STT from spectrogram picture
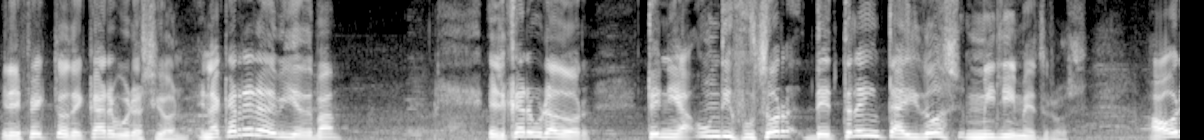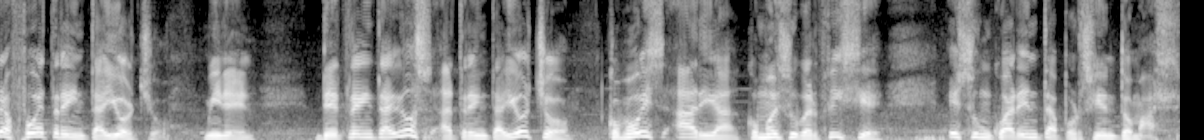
el efecto de carburación. En la carrera de Viedma, el carburador tenía un difusor de 32 milímetros. Ahora fue a 38. Miren, de 32 a 38, como es área, como es superficie, es un 40% más.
